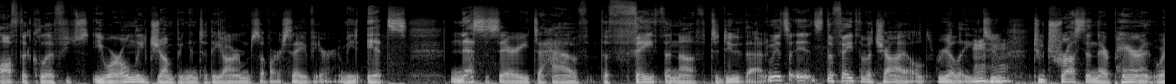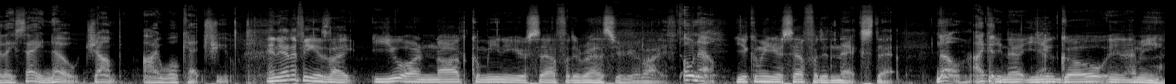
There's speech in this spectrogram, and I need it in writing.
off the cliff, you are only jumping into the arms of our Savior. I mean, it's necessary to have the faith enough to do that. I mean, it's it's the faith of a child, really, to mm-hmm. to trust in their parent, where they say, "No, jump, I will catch you." And the other thing is like you are not committing yourself for the rest of your life. Oh no, You commit yourself for the next step. no, I could. You know, yeah. go. I mean,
